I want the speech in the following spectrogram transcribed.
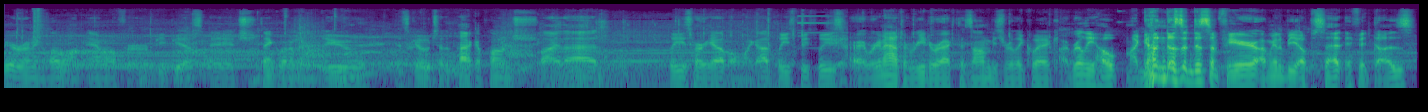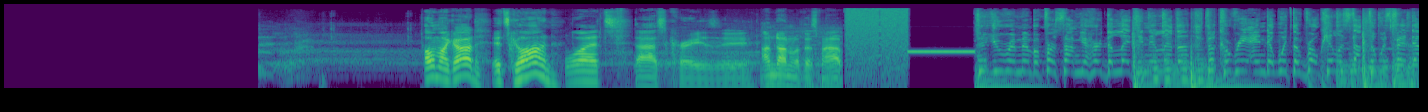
we are running low on ammo for PPSH. I think what I'm gonna do is go to the Pack-a-Punch, buy that. Please hurry up. Oh my god, please, please, please. Alright, we're gonna have to redirect the zombies really quick. I really hope my gun doesn't disappear. I'm gonna be upset if it does. Oh my god, it's gone. What? That's crazy. I'm done with this map. Do you remember first time you heard the legend in leather? The career ended with the killer to his fender.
